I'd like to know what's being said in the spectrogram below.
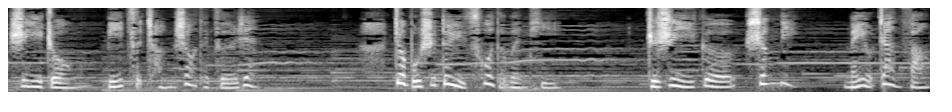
是一种彼此承受的责任。这不是对与错的问题，只是一个生命没有绽放，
